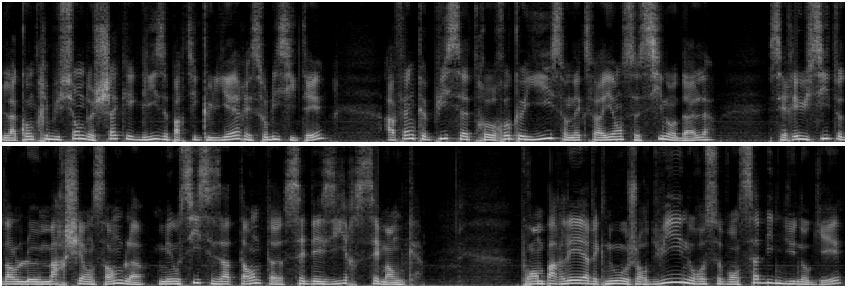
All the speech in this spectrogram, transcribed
la contribution de chaque Église particulière est sollicitée afin que puisse être recueillie son expérience synodale ses réussites dans le marché ensemble, mais aussi ses attentes, ses désirs, ses manques. Pour en parler avec nous aujourd'hui, nous recevons Sabine Dunoguier,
